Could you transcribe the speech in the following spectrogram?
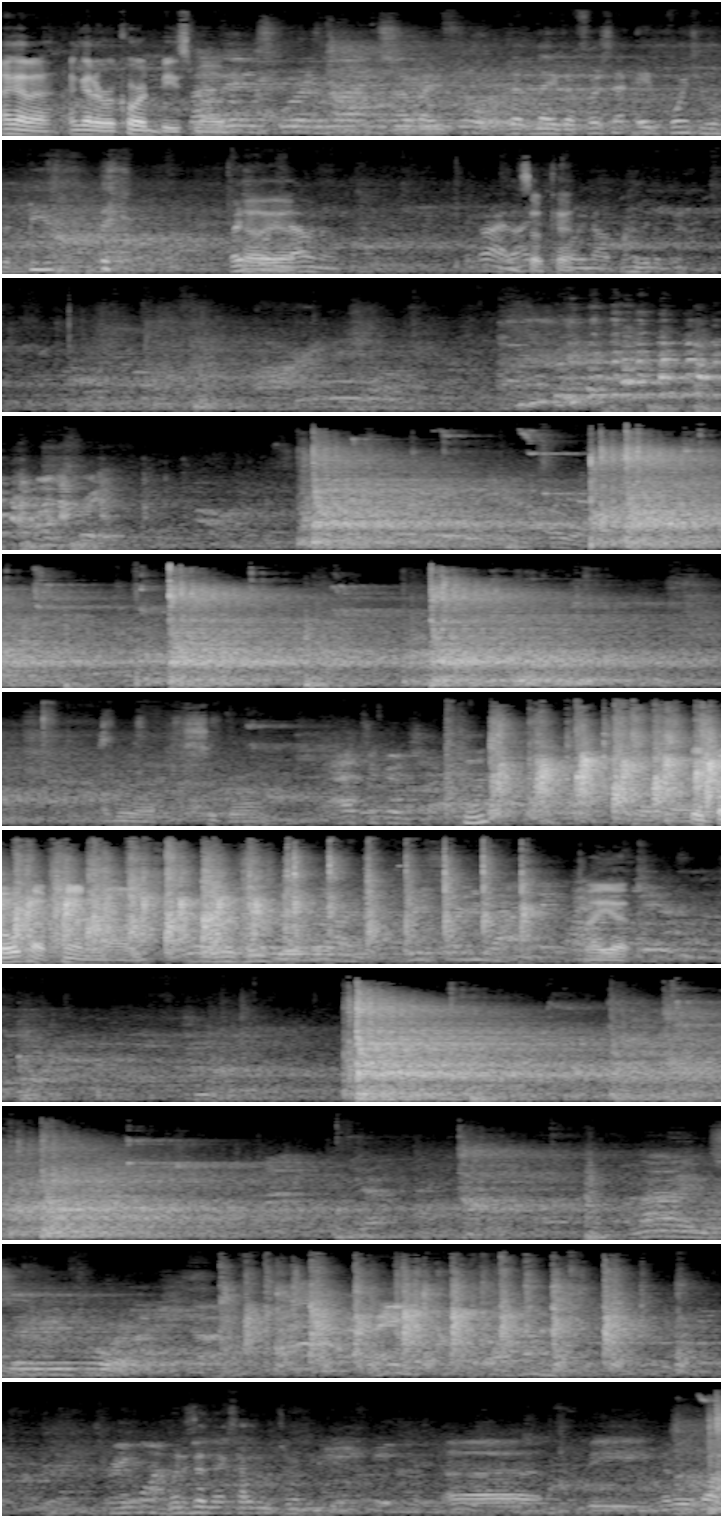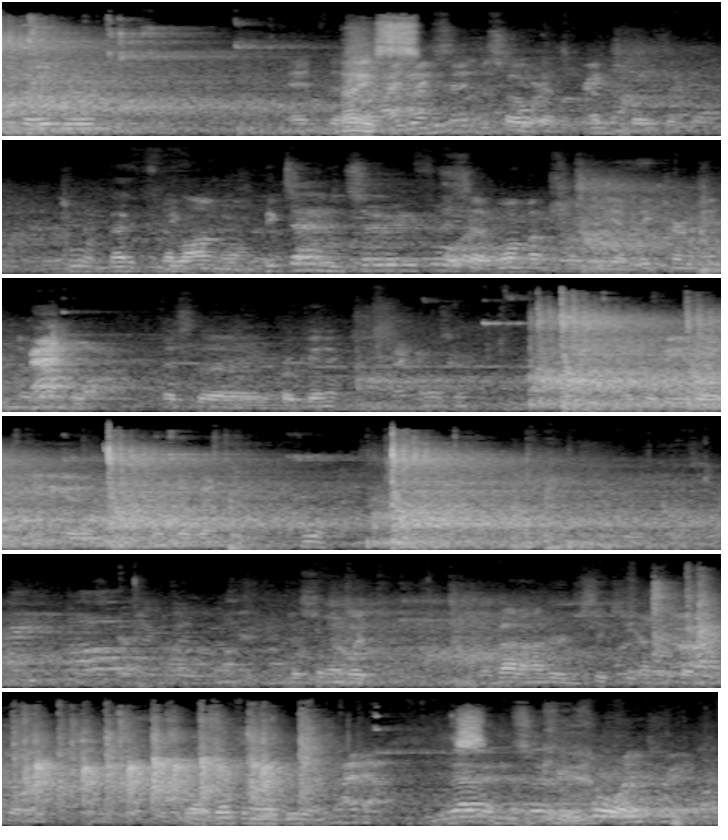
I gotta I gotta record beast mode. That, like the first eight points, he was a beast. but Hell going yeah. down now. Alright, It's I'm okay. Going up a little bit. Super They both have cannon on. Not yet. Nine, seventy-four. When is the next house tournament? Uh, the middle of October. And, uh, Nice. October, Cool. That, the long one. Big Ten, time. It's a warm up for the uh, big tournament in November. That's the Progenics. Okay. It will be the beginning of of November. Cool. This one with about 160, 170 players. Yeah, definitely. I'll be there. Seven, seventy-four.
